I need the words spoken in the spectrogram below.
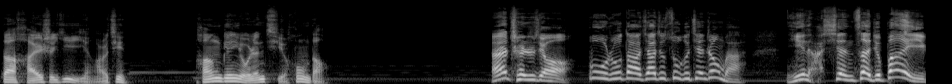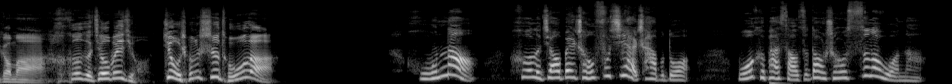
但还是一饮而尽。旁边有人起哄道：“哎，陈师兄，不如大家就做个见证呗，你俩现在就拜一个嘛，喝个交杯酒就成师徒了。”胡闹，喝了交杯成夫妻还差不多。我可怕嫂子到时候撕了我呢。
